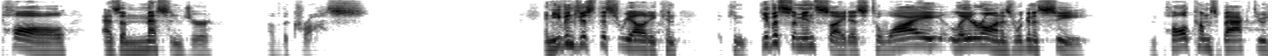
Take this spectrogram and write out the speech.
Paul as a messenger of the cross. And even just this reality can, can give us some insight as to why later on, as we're going to see, when Paul comes back through,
